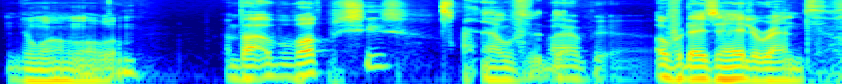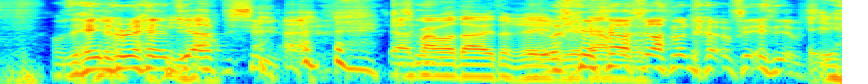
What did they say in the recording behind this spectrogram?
noem maar, maar op. En wat precies? Ja, Over, over deze hele rant. Of de hele rant, ja, Ja. precies. Ja, maar wat uit en reageer daar maar op. Gaan we daar weer in.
